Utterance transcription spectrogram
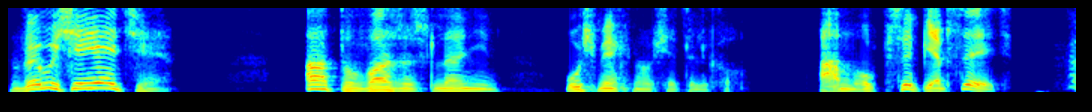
wy łysiejecie. A towarzysz Lenin uśmiechnął się tylko. A mógł przypieprzyć.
